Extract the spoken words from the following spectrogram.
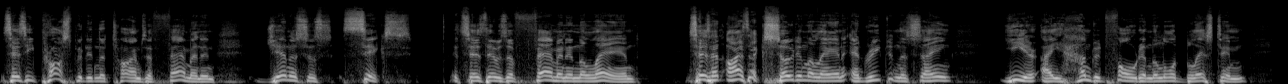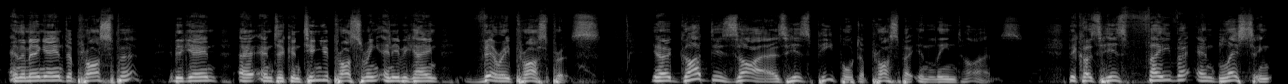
It says he prospered in the times of famine. In Genesis 6, it says there was a famine in the land it says that Isaac sowed in the land and reaped in the same year a hundredfold, and the Lord blessed him. And he began to prosper. He began uh, and to continue prospering, and he became very prosperous. You know, God desires his people to prosper in lean times because his favor and blessing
